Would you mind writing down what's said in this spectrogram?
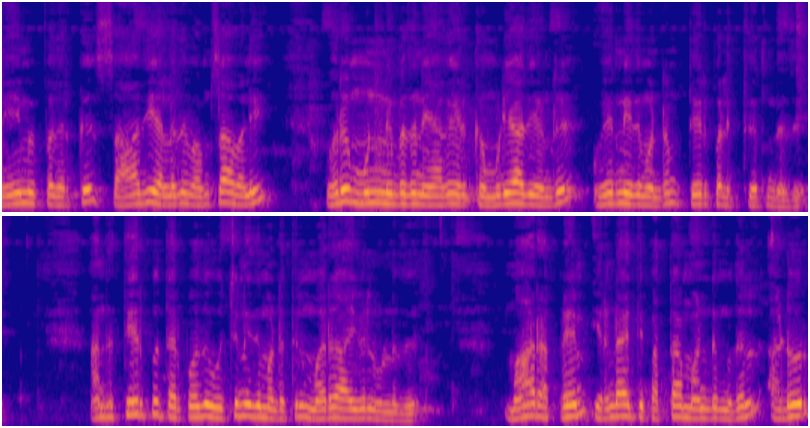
நியமிப்பதற்கு சாதி அல்லது வம்சாவளி ஒரு முன் நிபந்தனையாக இருக்க முடியாது என்று உயர்நீதிமன்றம் தீர்ப்பளித்திருந்தது. அந்த தீர்ப்பு தற்போது உச்சநீதிமன்றத்தில் மறு ஆய்வில் உள்ளது. மார் அப்ரேம் இரண்டாயிரத்தி பத்தாம் ஆண்டு முதல் அடூர்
